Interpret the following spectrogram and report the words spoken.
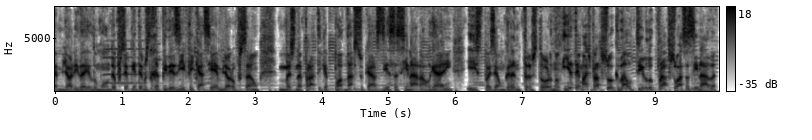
a melhor ideia do mundo. Eu percebo que em termos de rapidez e eficácia é a melhor opção, mas na prática pode dar-se o caso de assassinar alguém e isso depois é um grande transtorno e até mais para a pessoa que dá o tiro do que para a pessoa assassinada.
